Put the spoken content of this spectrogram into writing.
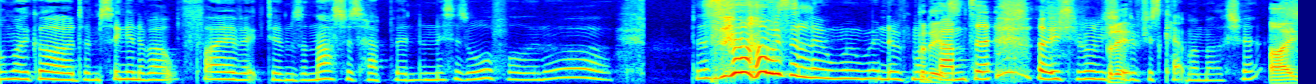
Oh my god, I'm singing about fire victims and that's just happened and this is awful and oh. But that was a low moment of my banter. I should, probably should it- have just kept my mouth shut. I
